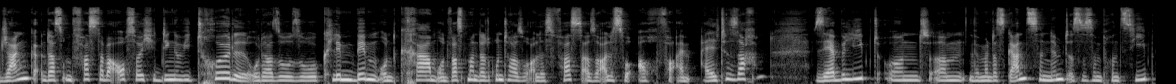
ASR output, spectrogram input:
Junk, das umfasst aber auch solche Dinge wie Trödel oder so, so Klimbim und Kram und was man darunter so alles fasst. Also alles so auch vor allem alte Sachen, sehr beliebt. Und ähm, wenn man das Ganze nimmt, ist es im Prinzip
